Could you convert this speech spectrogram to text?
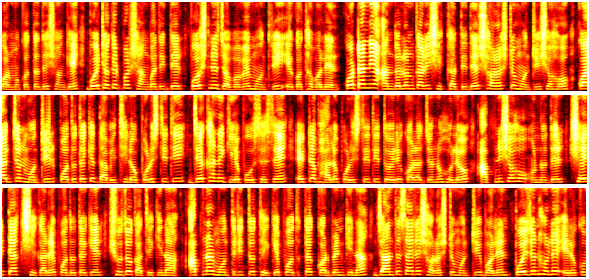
কর্মকর্তাদের সঙ্গে বৈঠকের পর সাংবাদিকদের প্রশ্নের জবাবে মন্ত্রী একথা বলেন, কোটা নিয়ে আন্দোলনকারী শিক্ষার্থীদের স্বরাষ্ট্রমন্ত্রী সহ কয়েকজন মন্ত্রীর পদত্যাগের দাবি ছিল। পরিস্থিতি যেখানে গিয়ে পৌঁছেছে, একটা ভালো পরিস্থিতি তৈরি করার জন্য হলেও আপনি সহ অন্যদের সেই ত্যাগ স্বীকারে পদত্যাগের সুযোগ আছে কিনা, আপনার মন্ত্রিত্ব থেকে পদত্যাগ করবেন কিনা জানতে চাইলে স্বরাষ্ট্রমন্ত্রী বলেন, প্রয়োজন হলে এরকম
